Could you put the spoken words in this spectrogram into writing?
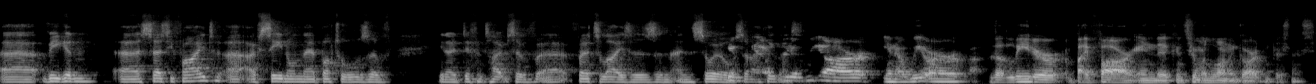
uh, vegan uh, certified. Uh, I've seen on their bottles of you know different types of uh, fertilizers and, and soil. Yeah, so i think that's... we are you know we are the leader by far in the consumer lawn and garden business.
